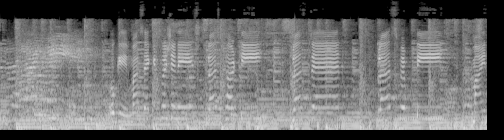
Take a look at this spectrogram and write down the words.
ninety. okay my second question is plus 30 plus 10 plus 50 minus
